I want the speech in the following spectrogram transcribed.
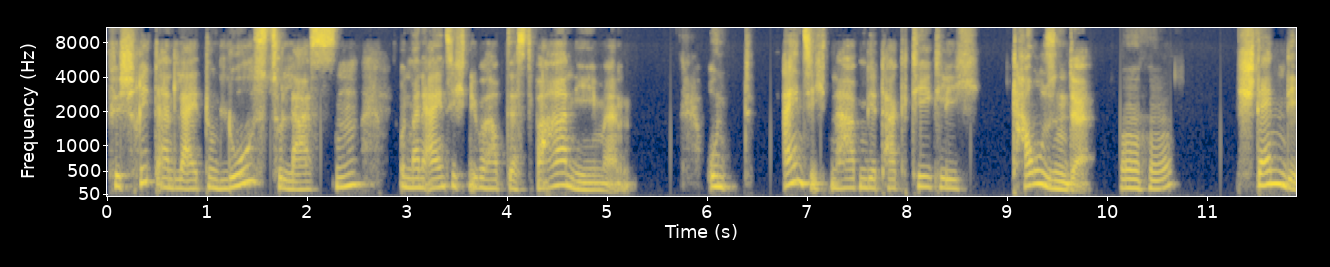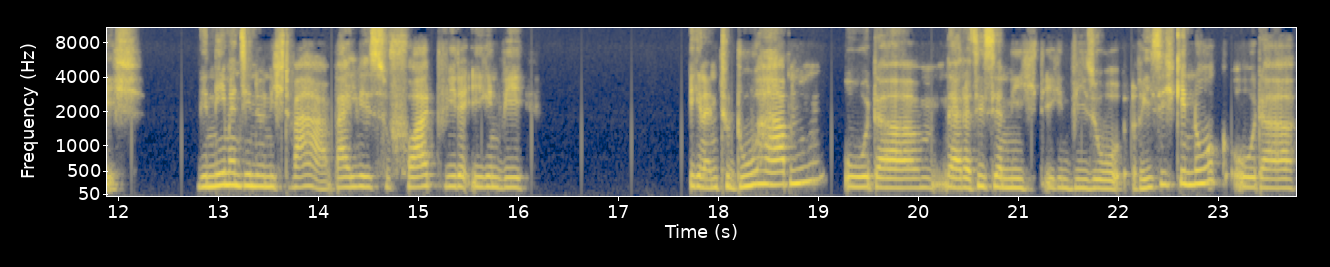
für Schrittanleitung loszulassen und meine Einsichten überhaupt erst wahrnehmen. Und Einsichten haben wir tagtäglich Tausende. Mhm. Ständig. Wir nehmen sie nur nicht wahr, weil wir sofort wieder irgendwie irgendein To-Do haben oder, ja, das ist ja nicht irgendwie so riesig genug oder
